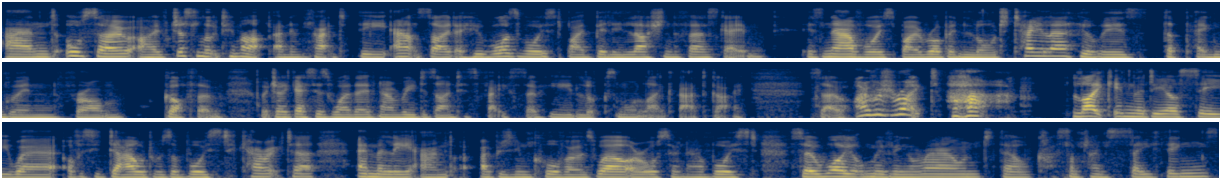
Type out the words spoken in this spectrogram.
And also, I've just looked him up, and in fact, the outsider who was voiced by Billy Lush in the first game is now voiced by Robin Lord Taylor, who is the Penguin from Gotham, which I guess is why they've now redesigned his face so he looks more like that guy. So I was right, haha. Like in the DLC, where obviously Daud was a voiced character, Emily and I presume Corvo as well are also now voiced. So while you're moving around, they'll sometimes say things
